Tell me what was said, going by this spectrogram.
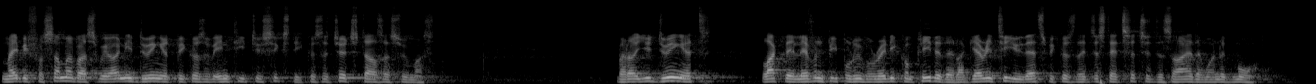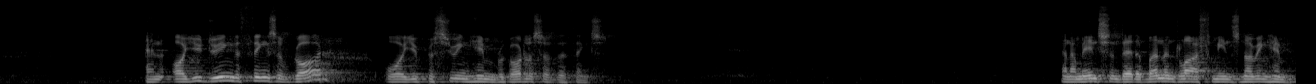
Maybe for some of us, we're only doing it because of NT 260, because the church tells us we must. But are you doing it like the 11 people who've already completed it? I guarantee you that's because they just had such a desire, they wanted more. And are you doing the things of God, or are you pursuing Him regardless of the things? And I mentioned that abundant life means knowing Him.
